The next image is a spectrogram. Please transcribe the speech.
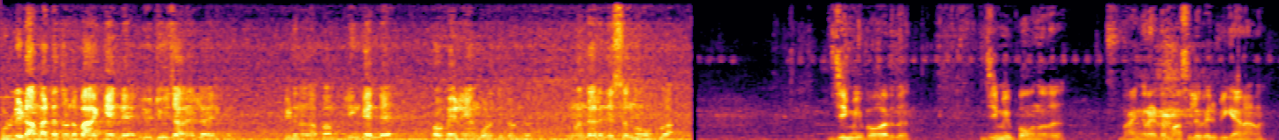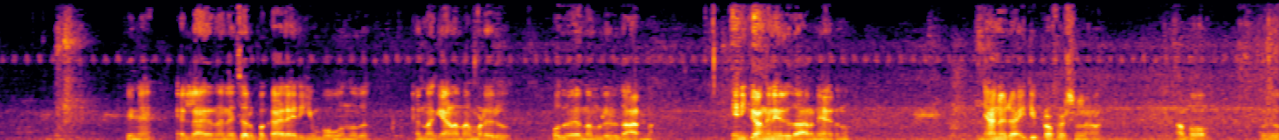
ഫുൾ ഇടാൻ പറ്റത്തുകൊണ്ട് ബാക്കി എന്റെ യൂട്യൂബ് ചാനലിലായിരിക്കും ഇടുന്നത്. അപ്പം ലിങ്ക് എന്റെ പ്രൊഫൈലിൽ ഞാൻ കൊടുത്തിട്ടുണ്ട്. നിങ്ങൾ എന്തായാലും ജസ്റ്റ് നോക്കുക. ജിമ്മിൽ പോകരുത്. ജിമ്മിൽ പോകുന്നത് ഭയങ്കരമായിട്ട് മസിൽ പെരുപ്പിക്കാനാണ്. പിന്നെ എല്ലാവരും തന്നെ ചെറുപ്പക്കാരായിരിക്കും പോകുന്നത് എന്നൊക്കെയാണ് നമ്മുടെ ഒരു പൊതുവെ നമ്മുടെ ഒരു ധാരണ. എനിക്കും അങ്ങനെ ഒരു ധാരണയായിരുന്നു. ഞാനൊരു ഐ ടി പ്രൊഫഷണലാണ് അപ്പോൾ ഒരു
